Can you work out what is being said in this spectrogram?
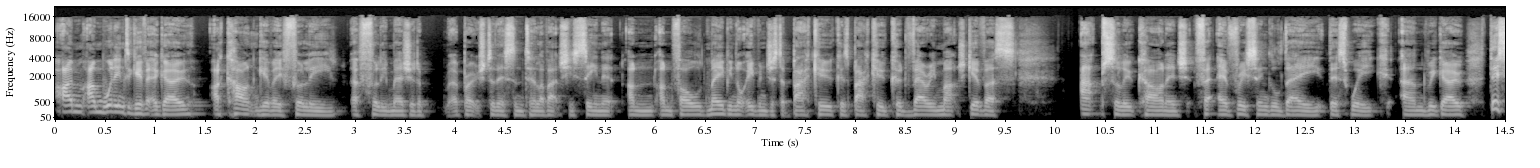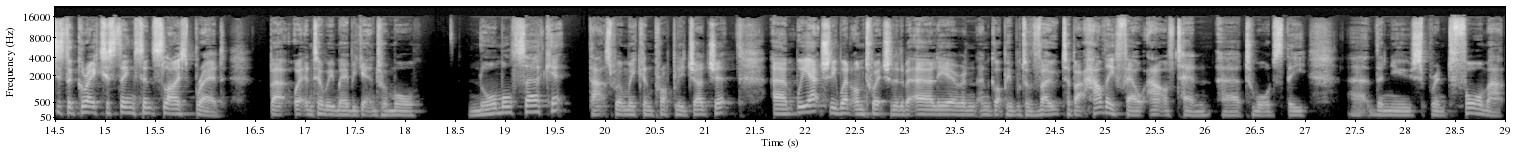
I'm I'm willing to give it a go. I can't give a fully a fully measured approach to this until I've actually seen it un, unfold. Maybe not even just at Baku, because Baku could very much give us absolute carnage for every single day this week, and we go, "This is the greatest thing since sliced bread." But until we maybe get into a more normal circuit. That's when we can properly judge it. Um, we actually went on Twitch a little bit earlier and, and got people to vote about how they felt out of ten uh, towards the uh, the new sprint format.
